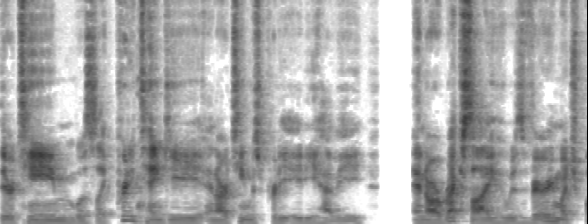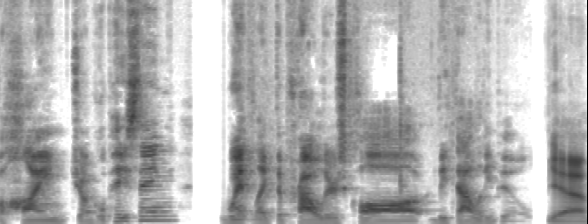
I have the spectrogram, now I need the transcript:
their team was like pretty tanky and our team was pretty AD heavy. And our Rek'Sai, who was very much behind jungle pacing, went like the Prowler's Claw lethality build. Yeah.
